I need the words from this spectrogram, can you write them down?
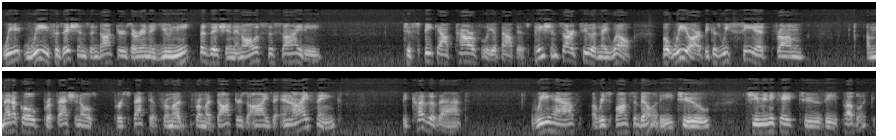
we, we physicians and doctors are in a unique position in all of society to speak out powerfully about this. Patients are too, and they will, but we are because we see it from a medical professional's perspective, from a from a doctor's eyes, and I think because of that, we have a responsibility to communicate to the public,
